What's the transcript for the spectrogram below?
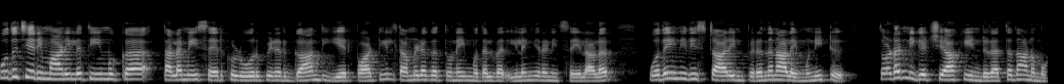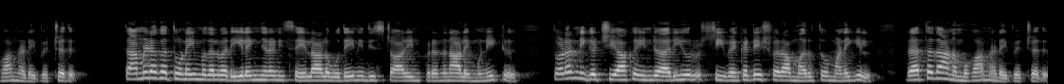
புதுச்சேரி மாநில திமுக தலைமை செயற்குழு உறுப்பினர் காந்தி ஏற்பாட்டில் தமிழக துணை முதல்வர் இளைஞரணி செயலாளர் உதயநிதி ஸ்டாலின் பிறந்தநாளை முன்னிட்டு தொடர் நிகழ்ச்சியாக இன்று இரத்த தான முகாம் நடைபெற்றது. தமிழக துணை முதல்வர் இளைஞரணி செயலாளர் உதயநிதி ஸ்டாலின் பிறந்தநாளை முன்னிட்டு தொடர் நிகழ்ச்சியாக இன்று அரியூர் ஸ்ரீ வெங்கடேஸ்வரா மருத்துவமனையில் இரத்த தான முகாம் நடைபெற்றது.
